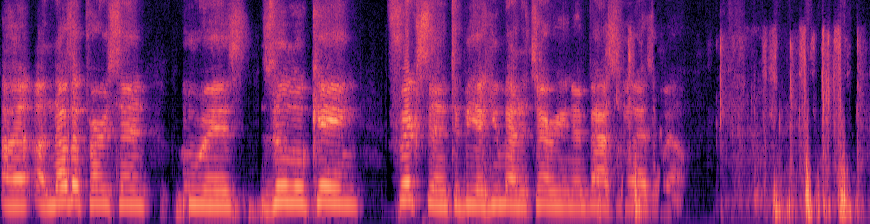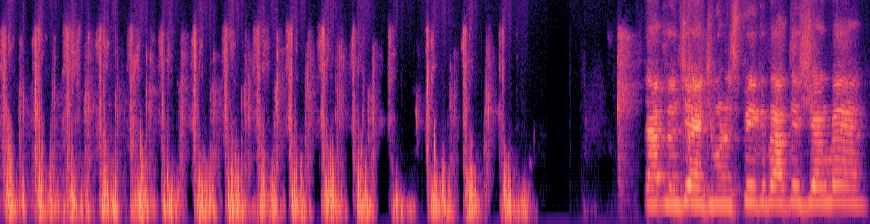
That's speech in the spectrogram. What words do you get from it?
uh, another person who is Zulu King Frickson to be a humanitarian ambassador as well. Chaplain James, you want to speak about this young man?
